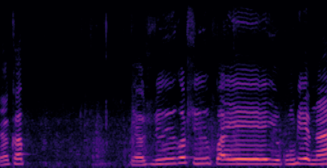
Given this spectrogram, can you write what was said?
นะครับอยากซื้อก็ซื้อไปอยู่กรุงเทพนะ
